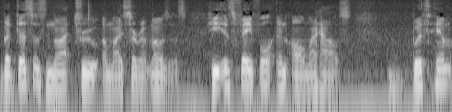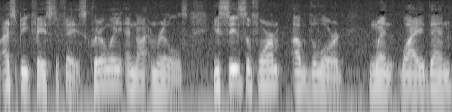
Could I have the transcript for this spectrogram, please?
But this is not true of my servant Moses. He is faithful in all my house. With him I speak face to face, clearly and not in riddles. He sees the form of the Lord when why then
